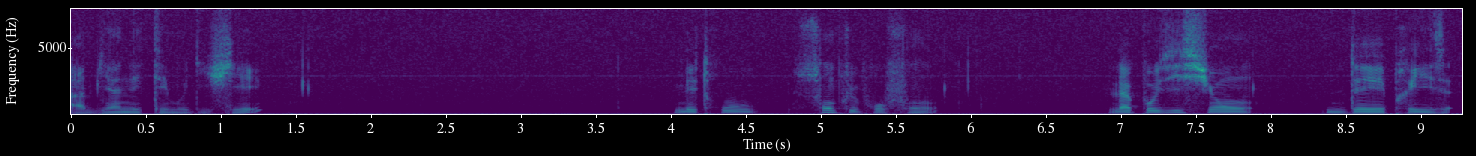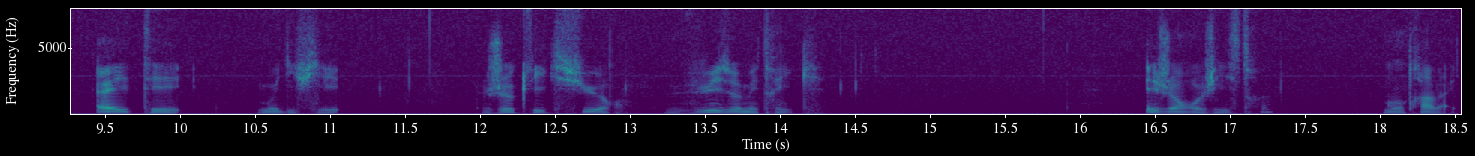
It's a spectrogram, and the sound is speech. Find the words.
a bien été modifié. Les trous sont plus profonds. La position des prises a été modifié. Je clique sur Vue isométrique et j'enregistre mon travail.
